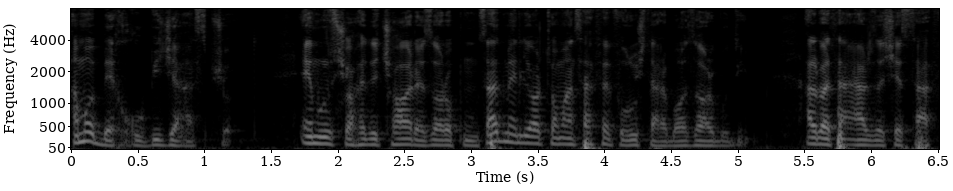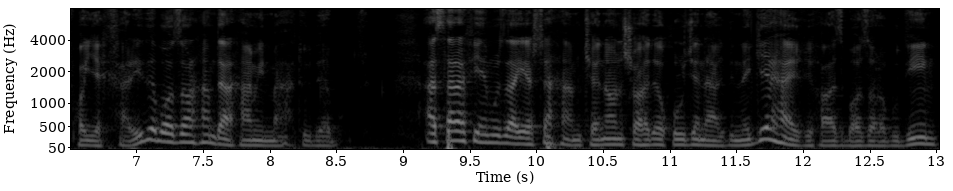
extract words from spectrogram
اما به خوبی جذب شد. امروز شاهد 4500 میلیارد تومان صف فروش در بازار بودیم. البته ارزش صفهای خرید بازار هم در همین محدوده بود از طرفی امروز اگرچه همچنان شاهد خروج نقدینگی حقیقی ها از بازار بودیم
